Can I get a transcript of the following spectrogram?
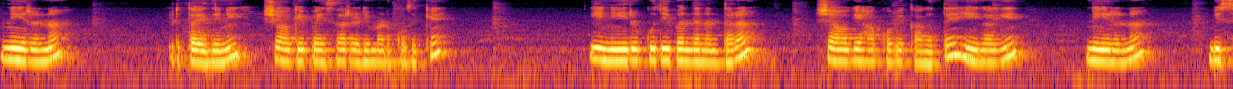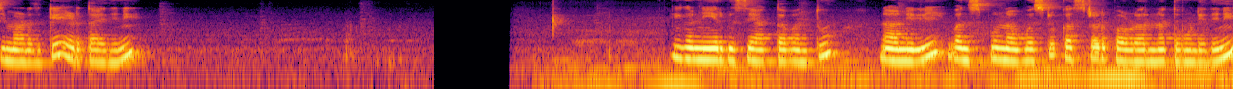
ನೀರನ್ನು ಇಡ್ತಾಯಿದ್ದೀನಿ ಶಾವಿಗೆ ಪಾಯಸ ರೆಡಿ ಮಾಡ್ಕೋದಕ್ಕೆ. ಈ ನೀರು ಕುದಿ ಬಂದ ನಂತರ ಶಾವಿಗೆ ಹಾಕ್ಕೋಬೇಕಾಗತ್ತೆ. ಹೀಗಾಗಿ ನೀರನ್ನು ಬಿಸಿ ಮಾಡೋದಕ್ಕೆ ಇಡ್ತಾ ಇದ್ದೀನಿ. ಈಗ ನೀರು ಬಿಸಿ ಆಗ್ತಾ ಬಂತು. ನಾನಿಲ್ಲಿ ಒಂದು ಸ್ಪೂನ್ ಆಗುವಷ್ಟು ಕಸ್ಟರ್ಡ್ ಪೌಡರನ್ನ ತೊಗೊಂಡಿದ್ದೀನಿ.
